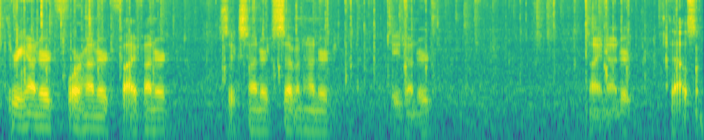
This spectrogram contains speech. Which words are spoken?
300, 400, 500, 600, 700, 800, 900, 1,000.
